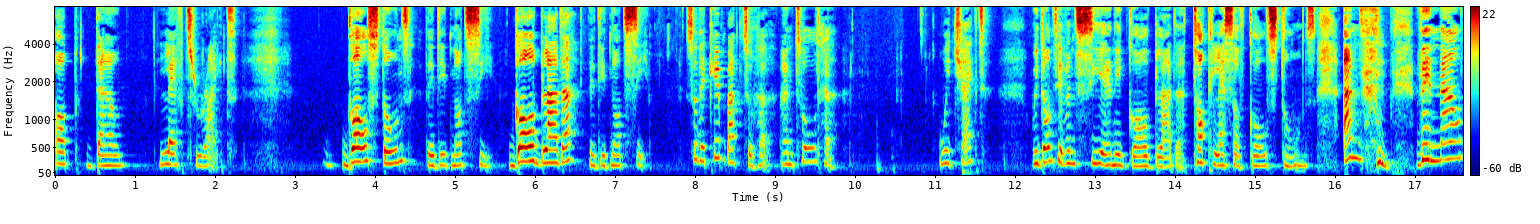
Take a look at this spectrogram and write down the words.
up, down, left, right. Gallstones, they did not see. Gallbladder, they did not see. So they came back to her and told her, We checked. We don't even see any gallbladder, talk less of gallstones. And they now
